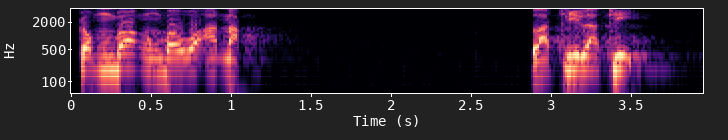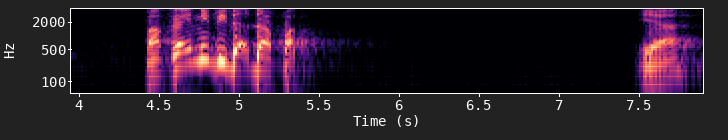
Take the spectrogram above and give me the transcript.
kembang bawa anak. Laki-laki. Maka ini tidak dapat. Ya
